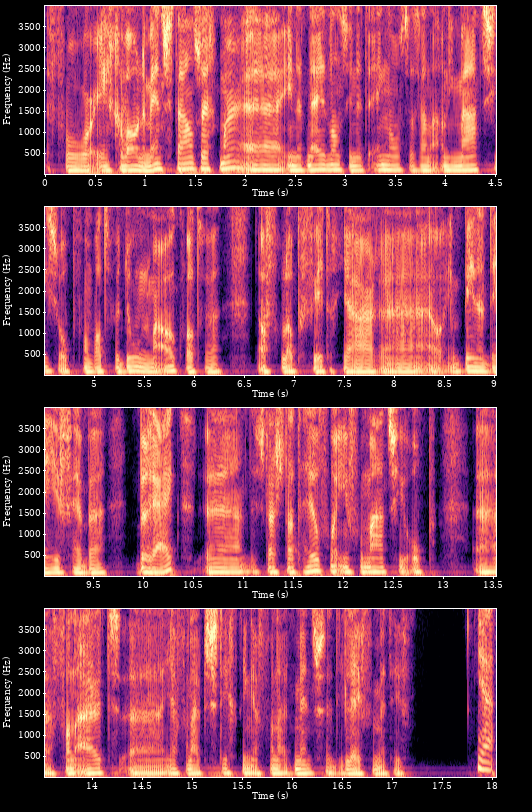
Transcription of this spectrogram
voor in gewone mensentaal, zeg maar. in het Nederlands, in het Engels. Daar staan animaties op van wat we doen, maar ook wat we de afgelopen 40 jaar in binnen de HIV hebben bereikt. Dus daar staat heel veel informatie op uh, vanuit, uh, ja, vanuit stichtingen, vanuit mensen die leven met HIV. Ja,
